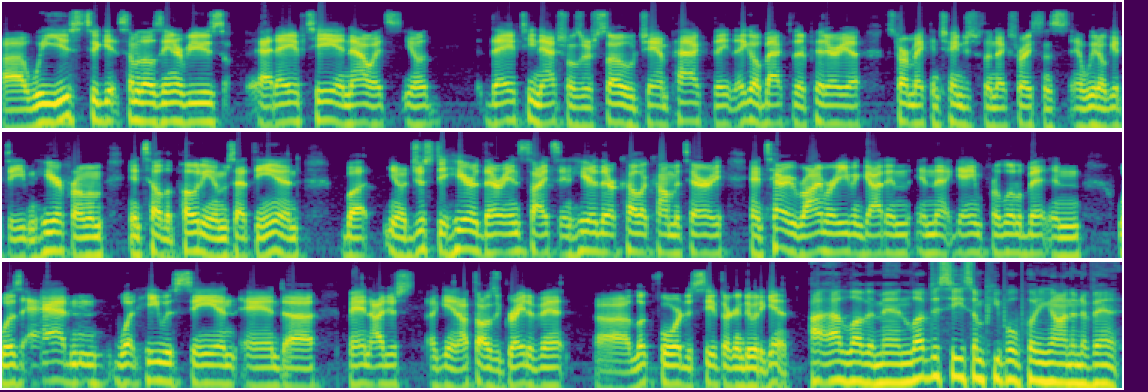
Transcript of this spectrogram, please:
Uh, we used to get some of those interviews at AFT, and now it's you know the AFT Nationals are so jam packed. They, they go back to their pit area, start making changes for the next race, and, and, we don't get to even hear from them until the podiums at the end. But you know, just to hear their insights and hear their color commentary, and Terry Rymer even got in in that game for a little bit and was adding what he was seeing. And uh, man, I just again, I thought it was a great event uh, look forward to see if they're going to do it again. I, I, love it, man. Love to see some people putting on an event,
